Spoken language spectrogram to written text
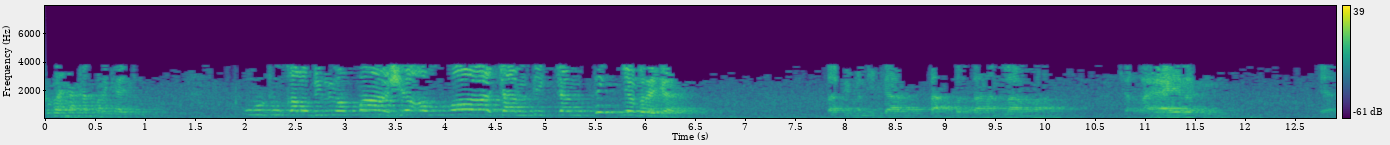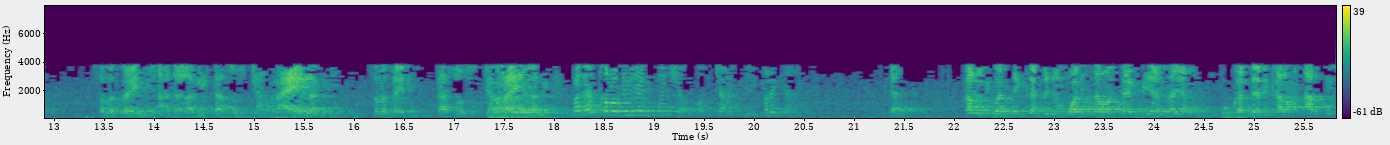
Kebanyakan mereka itu. Waduh kalau dilihat Masya Allah cantik-cantiknya mereka. Tapi menikah tak bertahan lama cerai lagi. Ya. Selesai ini ada lagi kasus cerai lagi. Selesai ini kasus cerai lagi. Padahal kalau dilihat Masya Allah cantik mereka. Ya. Kalau dibandingkan dengan wanita-wanita yang biasa yang bukan dari kalangan artis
